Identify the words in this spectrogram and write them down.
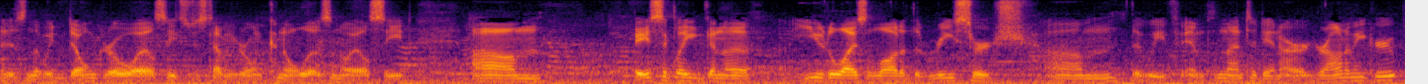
It isn't that we don't grow oil seeds; just haven't grown canola as an oil seed. Um, basically, gonna utilize a lot of the research um, that we've implemented in our agronomy group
